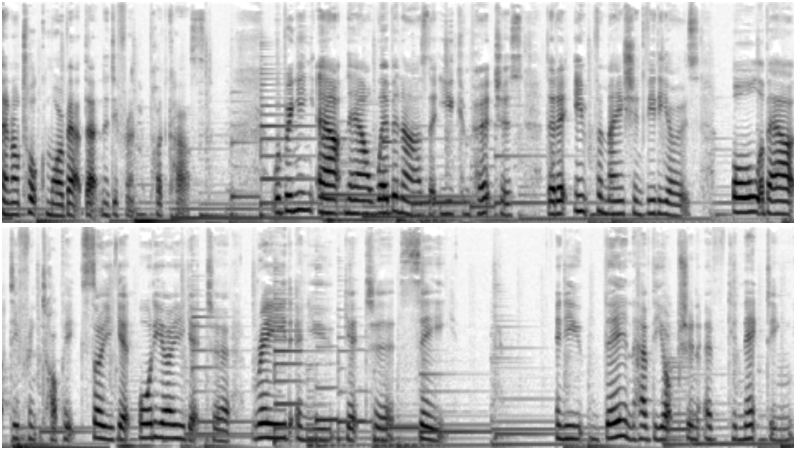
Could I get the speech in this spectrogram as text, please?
And I'll talk more about that in a different podcast. We're bringing out now webinars that you can purchase that are information videos all about different topics. So you get audio, you get to read, and you get to see. And you then have the option of connecting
